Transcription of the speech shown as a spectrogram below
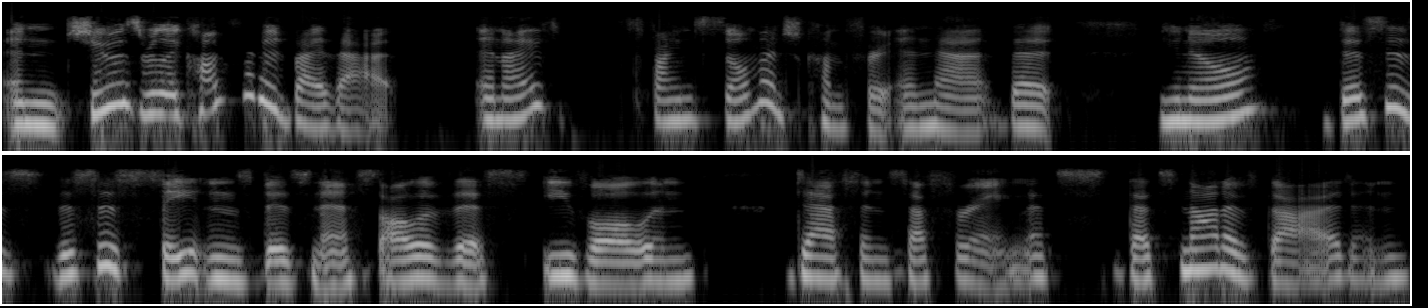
and she was really comforted by that. And i find so much comfort in that that you know this is this is satan's business all of this evil and death and suffering. That's that's not of god. And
